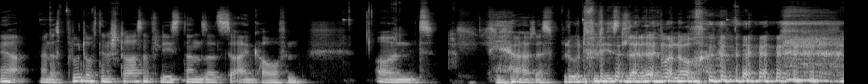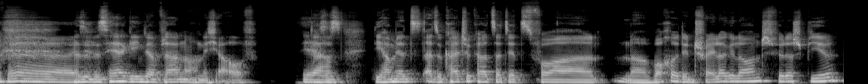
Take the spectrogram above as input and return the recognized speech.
Ja, wenn das Blut auf den Straßen fließt, dann sollst du einkaufen. Und ja, das Blut fließt leider immer noch. also bisher ging der Plan noch nicht auf. ja. Das ist, die haben jetzt, also Kaiju Cards hat jetzt vor einer Woche den Trailer gelauncht für das Spiel.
